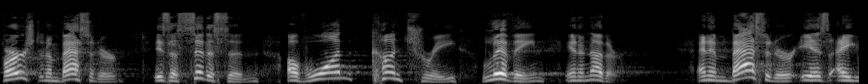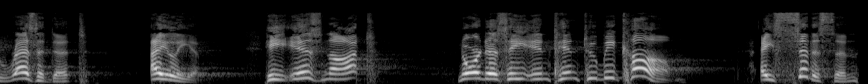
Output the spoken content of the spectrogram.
First, an ambassador is a citizen of one country living in another. An ambassador is a resident alien. He is not nor does he intend to become a citizen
